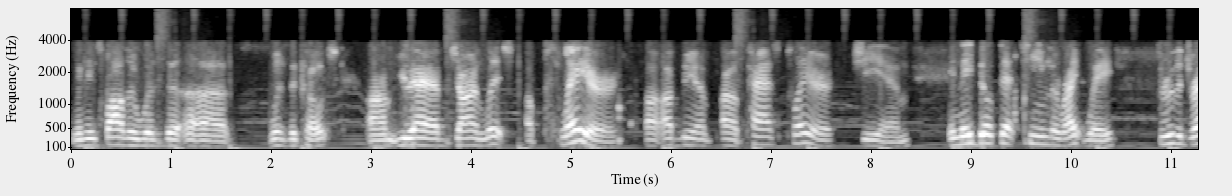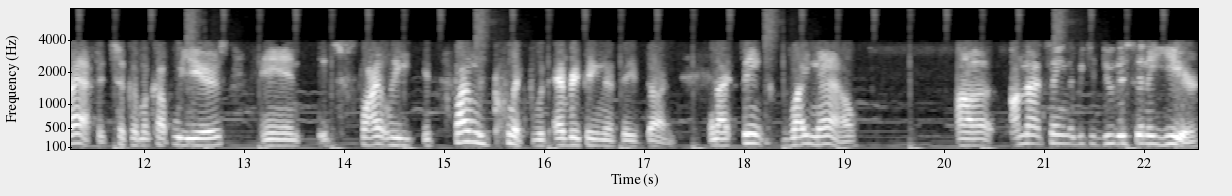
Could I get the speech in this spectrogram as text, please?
when his father was the uh, was the coach. Um, you have John Lynch, a player, uh, I mean, a, a past player GM, and they built that team the right way through the draft. It took them a couple years, and it's finally it's finally clicked with everything that they've done. And I think right now, uh, I'm not saying that we can do this in a year,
